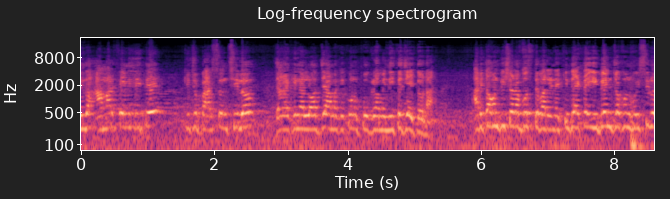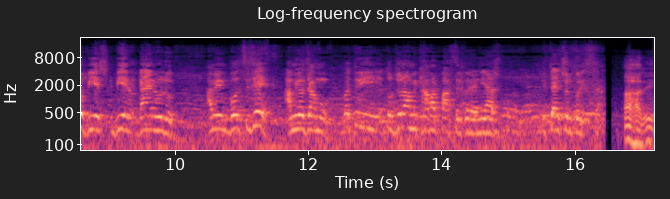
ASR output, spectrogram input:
কিন্তু আমার ফ্যামিলিতে কিছু পার্সন ছিল যারা কিনা লজ্জা আমাকে কোনো প্রোগ্রামে নিতে চাইতো না। আমি তখন বিষয়টা বুঝতে পারি না কিন্তু একটা ইভেন্ট যখন হয়েছিল বিয়ের বিয়ের গায়ের হলুদ আমি বলছি যে আমিও যাব তুই তোর জন্য আমি খাবার পার্সেল করে নিয়ে আসব। তুই টেনশন করিস না। আহারে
